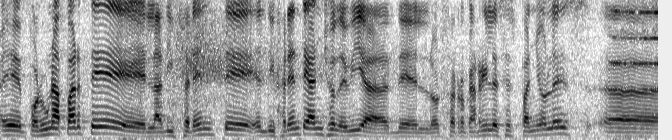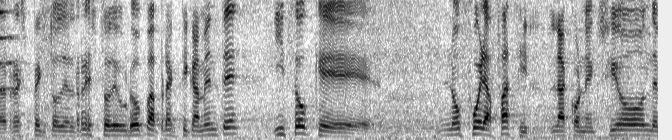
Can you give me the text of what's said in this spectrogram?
Eh, por una parte, el diferente ancho de vía de los ferrocarriles españoles eh, respecto del resto de Europa prácticamente hizo que no fuera fácil la conexión de,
